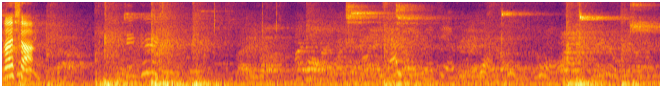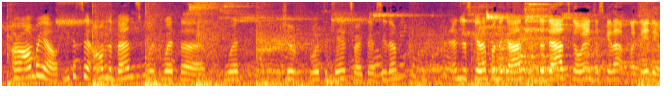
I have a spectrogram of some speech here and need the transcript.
Nice shot. Or Umbrio, you could sit on the bench with with the with your- with the kids right there. See them? And just get up when the dads the dads go in. Just get up like they do.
